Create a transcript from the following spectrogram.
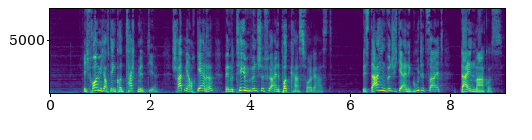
Ich freue mich auf den Kontakt mit dir. Schreib mir auch gerne, wenn du Themenwünsche für eine Podcast-Folge hast. Bis dahin wünsche ich dir eine gute Zeit. Dein Markus.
